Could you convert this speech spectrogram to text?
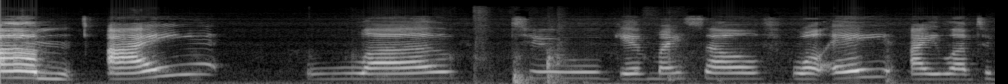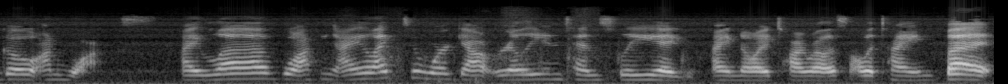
um, I love to give myself well, a I love to go on walks. I love walking. I like to work out really intensely. I, I know I talk about this all the time, but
